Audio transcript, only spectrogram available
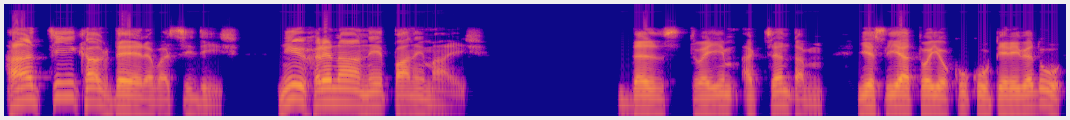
а ты как дерево сидишь, ни хрена не понимаешь. Да с твоим акцентом, если я твое куку -ку переведу,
